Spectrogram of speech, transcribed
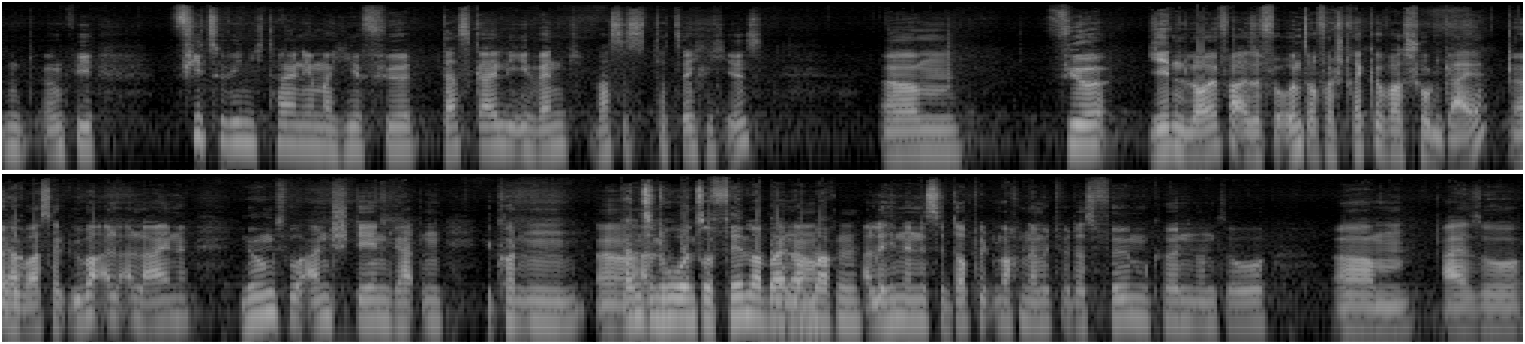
sind irgendwie viel zu wenig Teilnehmer hier für das geile Event, was es tatsächlich ist. Ähm, für jeden Läufer, also für uns auf der Strecke war es schon geil. Ja, Ja. Du warst halt überall alleine, nirgendwo anstehen. Wir hatten, wir konnten äh, Ganz in Ruhe unsere Filmarbeit genau, auch machen. alle Hindernisse doppelt machen, damit wir das filmen können und so. Ähm, also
